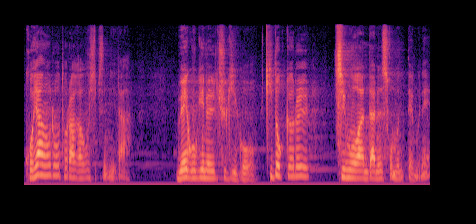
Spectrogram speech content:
고향으로 돌아가고 싶습니다. 외국인을 죽이고 기독교를 증오한다는 소문 때문에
